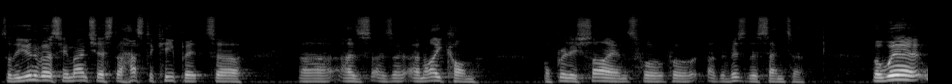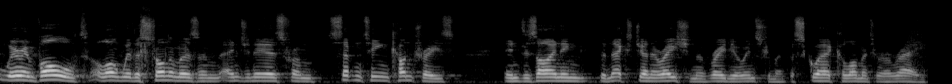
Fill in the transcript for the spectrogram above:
So the University of Manchester has to keep it uh, uh, as, as a, an icon of British science for, for, at the Visitor Centre. But we're, we're involved, along with astronomers and engineers from 17 countries, in designing the next generation of radio instrument, the Square Kilometre Array.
